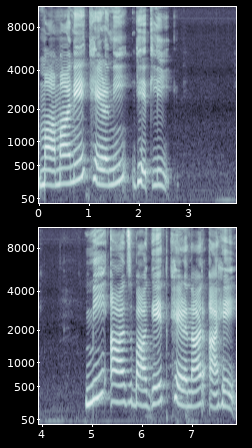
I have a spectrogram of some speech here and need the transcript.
मामाने खेळणी घेतली. मी आज बागेत खेळणार आहे.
